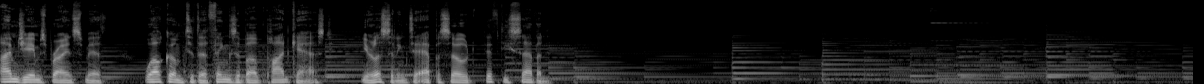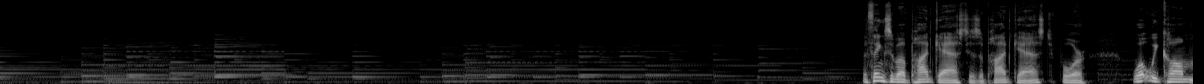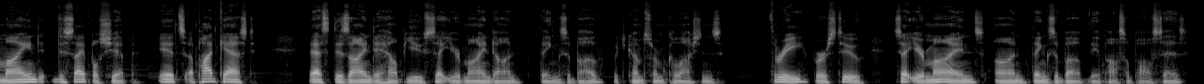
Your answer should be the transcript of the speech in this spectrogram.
I'm James Bryan Smith. Welcome to the Things Above podcast. You're listening to episode 57. The Things Above podcast is a podcast for what we call mind discipleship. It's a podcast that's designed to help you set your mind on things above, which comes from Colossians 3, verse 2. Set your minds on things above, the Apostle Paul says,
